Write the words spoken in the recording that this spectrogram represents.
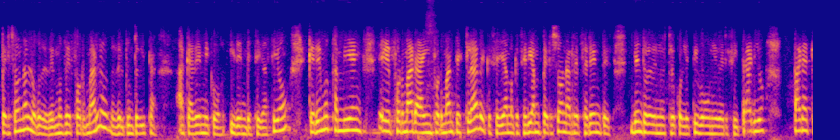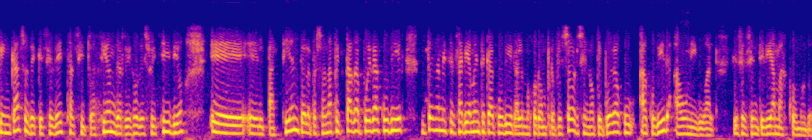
personas, luego debemos de formarlos desde el punto de vista académico y de investigación. Queremos también eh, formar a informantes clave, que se llama, que serían personas referentes dentro de nuestro colectivo universitario, para que en caso de que se dé esta situación de riesgo de suicidio, el paciente o la persona afectada pueda acudir, no tenga necesariamente que acudir a lo mejor a un profesor, sino que pueda acudir a un igual, que se más cómodo.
